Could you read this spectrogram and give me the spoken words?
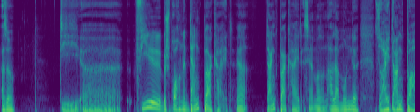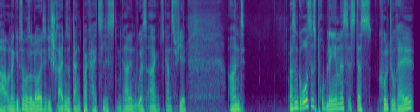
also die äh, viel besprochene Dankbarkeit, ja, Dankbarkeit ist ja immer so in aller Munde, sei dankbar. Und dann gibt es immer so Leute, die schreiben so Dankbarkeitslisten. Gerade in den USA gibt es ganz viel. Und was ein großes Problem ist, ist, dass kulturell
